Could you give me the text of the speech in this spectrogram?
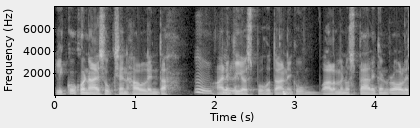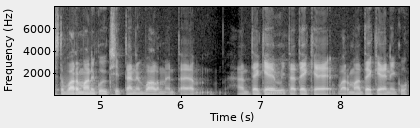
Eli kokonaisuuksien hallinta, mm, ainakin kyllä. jos puhutaan niin kuin valmennuspäällikön roolista, varmaan niin kuin yksittäinen valmentaja, hän tekee mm. mitä tekee, varmaan tekee niin kuin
